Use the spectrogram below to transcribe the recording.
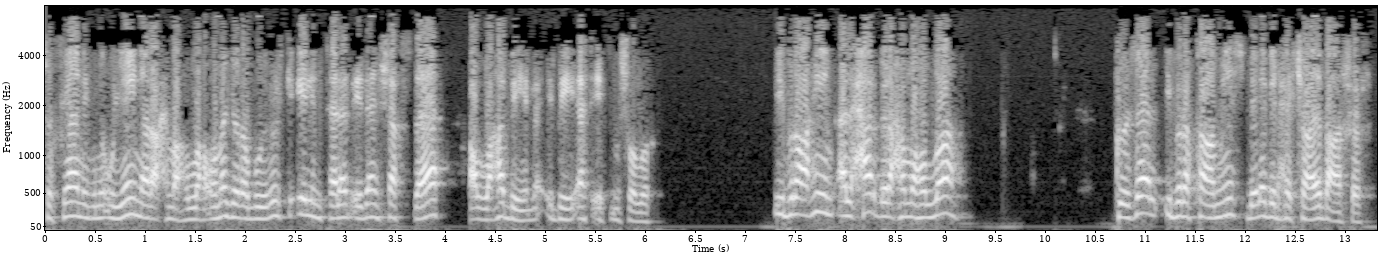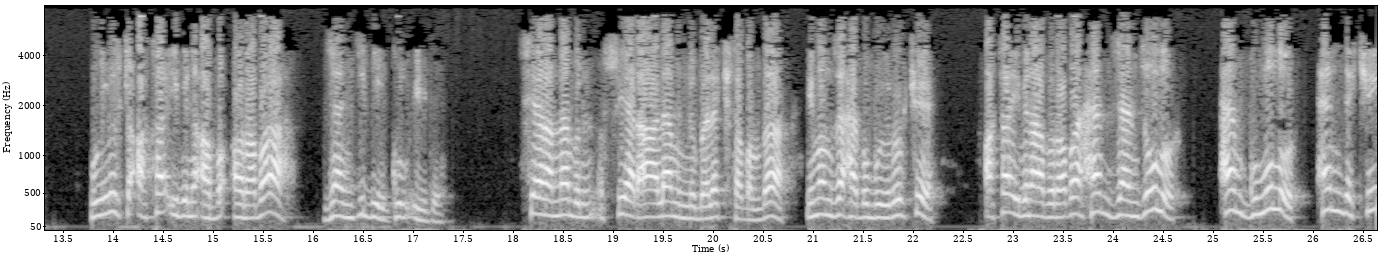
Süfyan ibn Uyeynə rəhməhullah ona görə buyurur ki, elm tələb edən şəxs də Allaha beyət etmiş olur. İbrahim Əl-Hərbi rəhməhullah gözəl ibrətamiz belə bir hekayə danışır. Buyurur ki, Ata İbni Araba zənci bir qul idi. Siyər Aləmin Nübələ kitabında İmam Zəhəbi buyurur ki, Ata İbni Araba həm zənci olur, həm qul olur, həm də ki,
